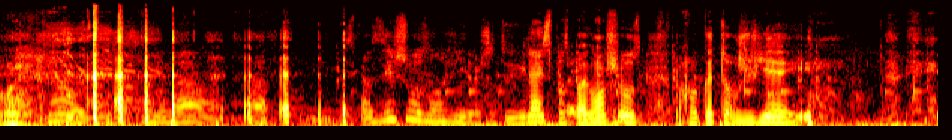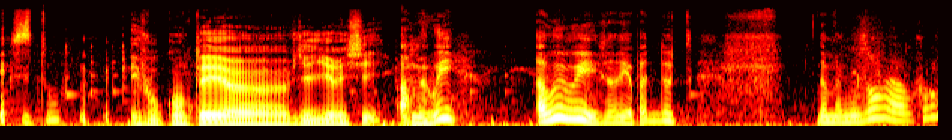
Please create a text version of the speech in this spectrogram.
Non, le cinéma, voilà. Il se passe des choses en ville. À Châteauvilla, il se passe pas grand-chose. Par le 14 juillet, et... et c'est tout. Et vous comptez euh, vieillir ici? Ah, mais oui. Ah oui, oui, ça, il n'y a pas de doute. Dans ma maison, là, au fond,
